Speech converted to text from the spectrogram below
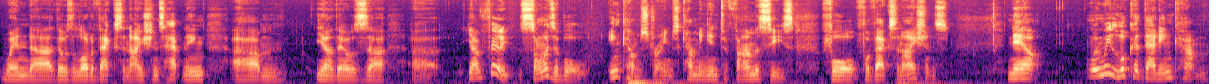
when uh, there was a lot of vaccinations happening, um, you know there was uh, you know fairly sizable income streams coming into pharmacies for for vaccinations. Now, when we look at that income,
